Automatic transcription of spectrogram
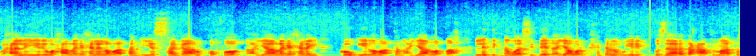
Waxaa la yidhi waxaa laga helay labaatan iyo sagaal qofood ayaa laga helay kow iyo labaatan ayaa lab ah ladigna waa sideed ayaa warbixinta lagu yidhi wasaaradda caafimaadka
